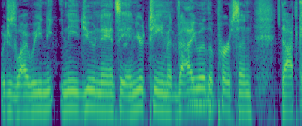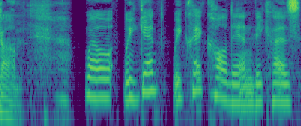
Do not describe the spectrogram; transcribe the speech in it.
which is why we need you, Nancy, and your team at valueoftheperson.com. Well, we get we get called in because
